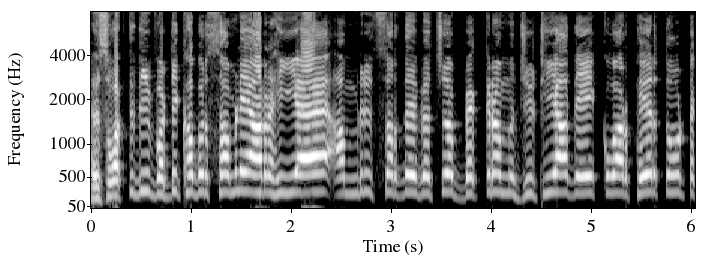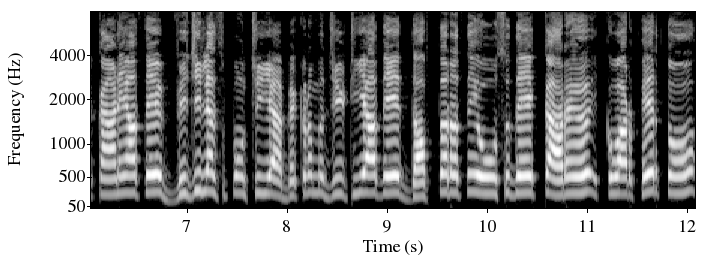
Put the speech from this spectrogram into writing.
ਇਸ ਵਕਤ ਦੀ ਵੱਡੀ ਖਬਰ ਸਾਹਮਣੇ ਆ ਰਹੀ ਹੈ। ਅੰਮ੍ਰਿਤਸਰ ਦੇ ਵਿੱਚ ਵਿਕਰਮ ਜੀਠੀਆ ਦੇ ਇੱਕ ਵਾਰ ਫੇਰ ਤੋਂ ਟਿਕਾਣਿਆਂ ਤੇ ਵਿਜੀਲੈਂਸ ਪਹੁੰਚੀ ਹੈ। ਵਿਕਰਮ ਜੀਠੀਆ ਦੇ ਦਫ਼ਤਰ ਅਤੇ ਉਸ ਦੇ ਘਰ ਇੱਕ ਵਾਰ ਫੇਰ ਤੋਂ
